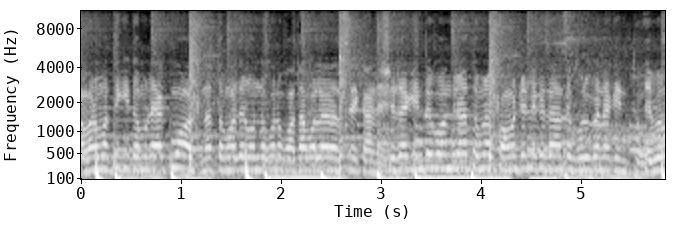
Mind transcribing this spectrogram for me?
আমার মতে কি তোমরা একমত? না তোমাদের অন্য কোনো কথা বলার আছে এখানে? সেটা কিন্তু বন্ধুরা তোমরা কমেন্টে লিখে জানাতে ভুলবে না কিন্তু। এবং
